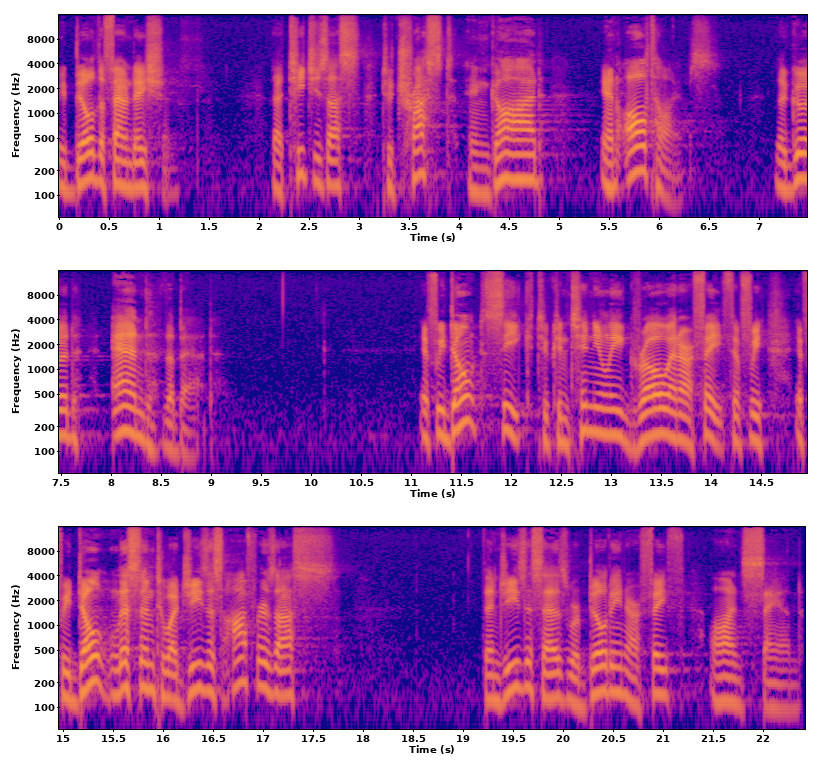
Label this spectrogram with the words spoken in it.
We build the foundation that teaches us to trust in God in all times, the good and the bad if we don't seek to continually grow in our faith, if we, if we don't listen to what Jesus offers us, then Jesus says we're building our faith on sand.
